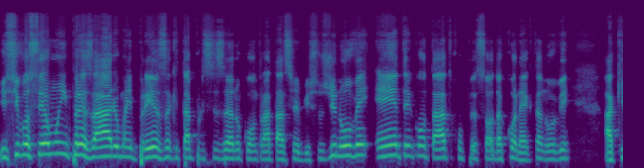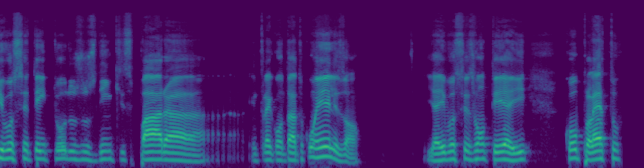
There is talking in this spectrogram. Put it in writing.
E se você é um empresário, uma empresa que está precisando contratar serviços de nuvem, entre em contato com o pessoal da Conecta Nuvem. Aqui você tem todos os links para entrar em contato com eles, ó. E aí vocês vão ter aí completo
